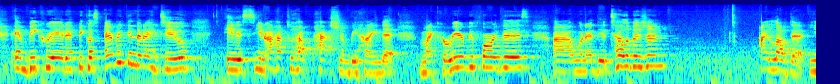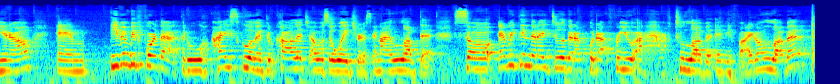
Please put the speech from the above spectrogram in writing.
and be creative because everything that I do is you know I have to have passion behind it. My career before this uh, when I did television I loved it you know? And even before that through high school and through college i was a waitress and i loved it. So everything that i do that i put out for you i have to love it. And if i don't love it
